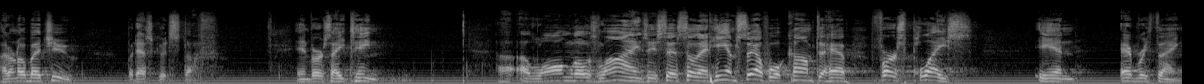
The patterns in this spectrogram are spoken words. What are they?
I don't know about you, but that's good stuff. In verse 18, uh, along those lines, he says, so that he himself will come to have first place in everything.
